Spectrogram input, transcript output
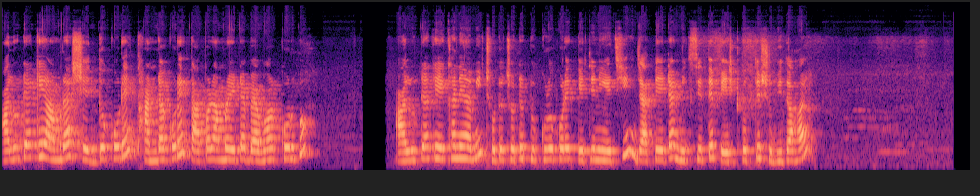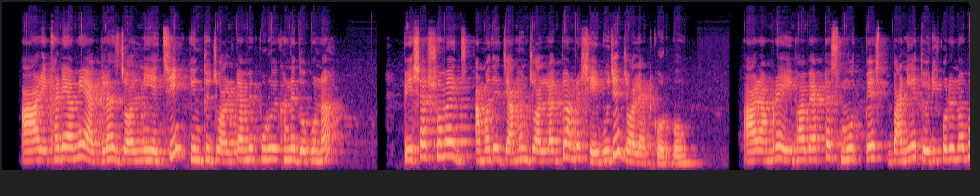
আলুটাকে আমরা সেদ্ধ করে, ঠান্ডা করে তারপর আমরা এটা ব্যবহার করব। আলুটাকে এখানে আমি ছোট ছোট টুকরো করে কেটে নিয়েছি যাতে এটা মিক্সিতে পেস্ট করতে সুবিধা হয়। আর এখানে আমি এক গ্লাস জল নিয়েছি, কিন্তু জলটা আমি পুরো এখানে দেবো না। পেশার সময় আমাদের যেমন জল লাগবে, আমরা সেই বুঝে জল অ্যাড করব। আর আমরা এইভাবে একটা স্মুথ পেস্ট বানিয়ে তৈরি করে নেব।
